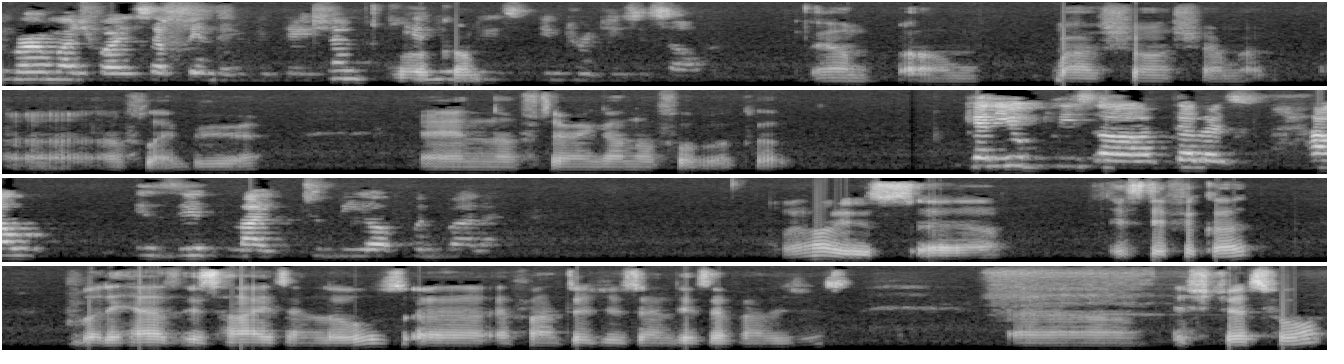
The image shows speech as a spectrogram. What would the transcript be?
you very much for accepting the invitation. Can you Welcome. please introduce yourself? I'm um, Sean Sherman uh, of Liberia and of Terengganu Football Club. Can you please uh, tell us how is it like to be a footballer? Well, it's uh, it's difficult, but it has its highs and lows, uh, advantages and disadvantages. Uh, it's stressful,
